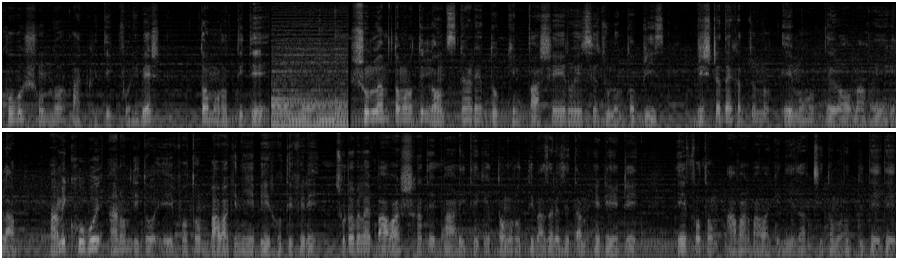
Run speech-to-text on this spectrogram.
খুবই সুন্দর প্রাকৃতিক পরিবেশ তমরদ্দিতে। শুনলাম তমরদ্দি লঞ্চ গার্ডের দক্ষিণ পাশে রয়েছে ঝুলন্ত ব্রিজ। ব্রিজটা দেখার জন্য এই মুহূর্তে রওনা হয়ে গেলাম। আমি খুবই আনন্দিত এই প্রথম বাবাকে নিয়ে বের হতে পেরে। ছোটবেলায় বাবার সাথে বাড়ি থেকে তমরদ্দি বাজারে যেতাম হেঁটে হেঁটে। এই প্রথম আবার বাবাকে নিয়ে যাচ্ছি তমরদ্দিতে।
